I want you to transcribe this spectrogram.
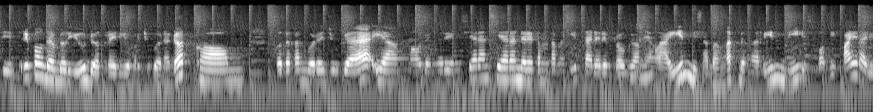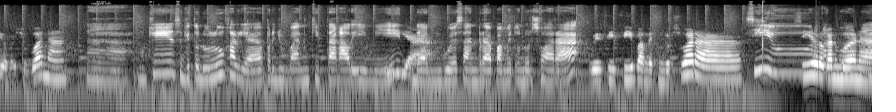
di www.radiomercubuana.com. Buat rekan Buana juga yang mau dengerin siaran-siaran dari teman-teman kita dari program Mhm. yang lain, bisa banget dengerin di Spotify Radio Mercu Buana. Nah, mungkin segitu dulu kali ya perjumpaan kita kali ini Iya. dan gue Sandra pamit undur suara. Gue Vivi pamit undur suara. See you. See you, rekan Buana.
